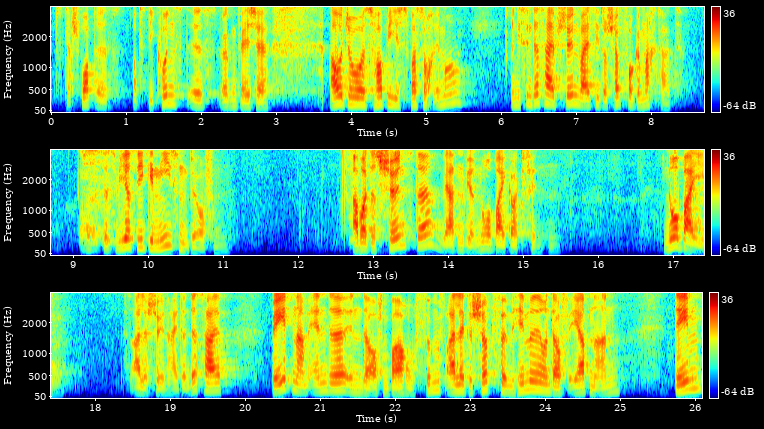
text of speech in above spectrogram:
Ob es der Sport ist, ob es die Kunst ist, irgendwelche Autos, Hobbys, was auch immer. Und die sind deshalb schön, weil sie der Schöpfer gemacht hat, dass wir sie genießen dürfen. Aber das Schönste werden wir nur bei Gott finden. Nur bei ihm ist alle Schönheit. Und deshalb beten am Ende in der Offenbarung 5 alle Geschöpfe im Himmel und auf Erden an, dem,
